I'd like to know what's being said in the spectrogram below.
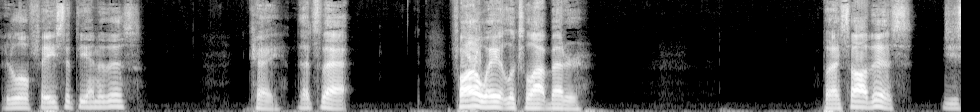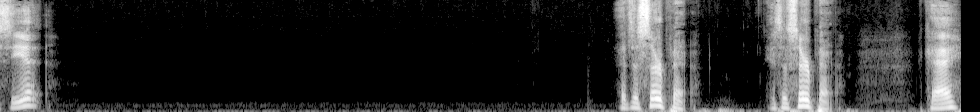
There's a little face at the end of this. Okay, that's that. Far away, it looks a lot better. But I saw this. Do you see it? It's a serpent. It's a serpent. Okay?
